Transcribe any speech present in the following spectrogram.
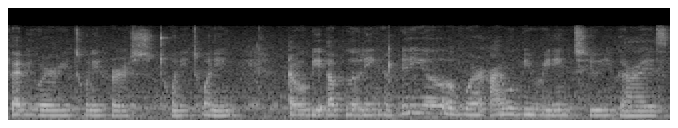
February 21st 2020 I will be uploading a video of where I will be reading to you guys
